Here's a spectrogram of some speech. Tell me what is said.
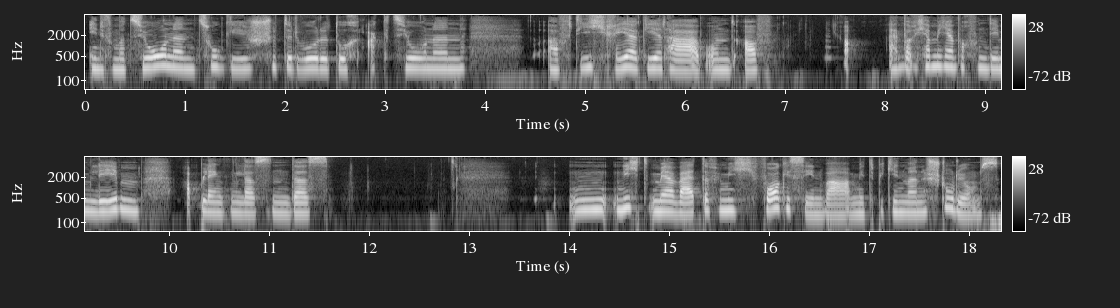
Informationen zugeschüttet wurde, durch Aktionen, auf die ich reagiert habe und auf einfach, ich habe mich einfach von dem Leben ablenken lassen, das nicht mehr weiter für mich vorgesehen war mit Beginn meines Studiums.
